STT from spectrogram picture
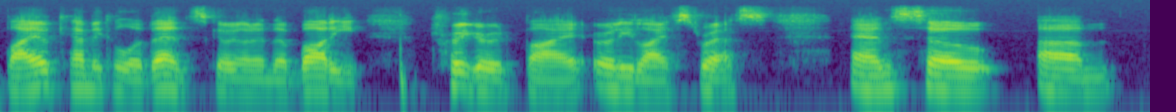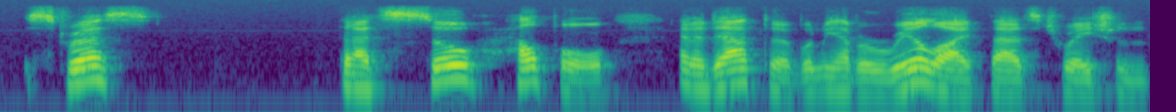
biochemical events going on in their body triggered by early life stress. And so um, stress that's so helpful and adaptive when we have a real life bad situation.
